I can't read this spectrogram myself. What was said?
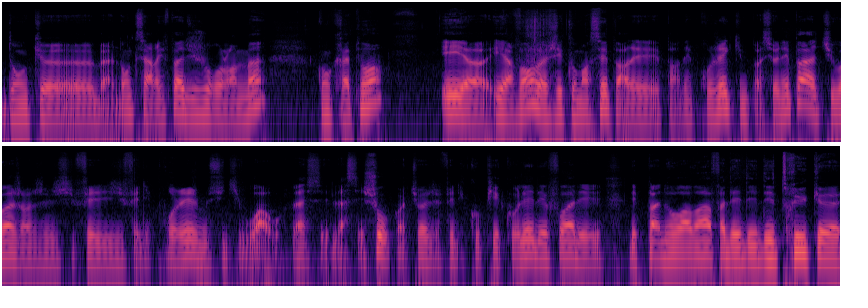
Donc, euh, ben, donc ça n'arrive pas du jour au lendemain, concrètement. Et, euh, et avant, ben, j'ai commencé par des, par des projets qui me passionnaient pas. Tu vois, j'ai fait, j'ai fait des projets, je me suis dit, waouh, là, c'est, là, c'est chaud, quoi. Tu vois, j'ai fait des copier-coller des fois, des, des panoramas, enfin, des, des, des, trucs, euh,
